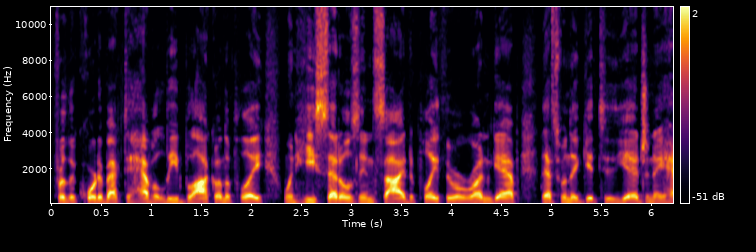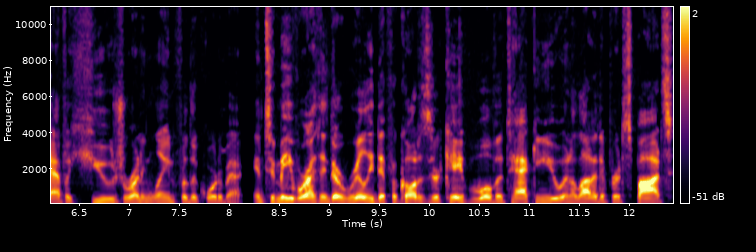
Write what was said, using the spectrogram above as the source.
for the quarterback to have a lead block on the play. When he settles inside to play through a run gap, that's when they get to the edge and they have a huge running lane for the quarterback. And to me, where I think they're really difficult is they're capable of attacking you in a lot of different spots,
